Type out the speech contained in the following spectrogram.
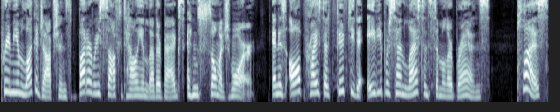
premium luggage options, buttery soft Italian leather bags, and so much more. And is all priced at 50 to 80% less than similar brands. Plus,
